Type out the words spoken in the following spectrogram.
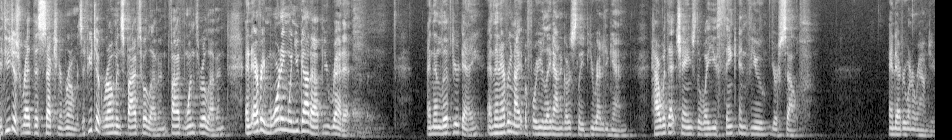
If you just read this section of Romans, if you took Romans 5 to 11, 5 1 through 11, and every morning when you got up, you read it, and then lived your day, and then every night before you lay down and go to sleep, you read it again, how would that change the way you think and view yourself and everyone around you?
